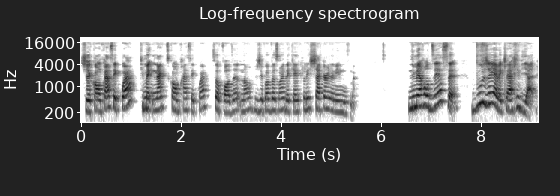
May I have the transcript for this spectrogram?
je comprends c'est quoi, puis maintenant que tu comprends c'est quoi, tu vas pouvoir dire non, j'ai pas besoin de calculer chacun de mes mouvements. Numéro 10, bouger avec la rivière.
